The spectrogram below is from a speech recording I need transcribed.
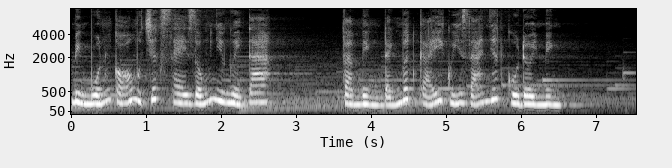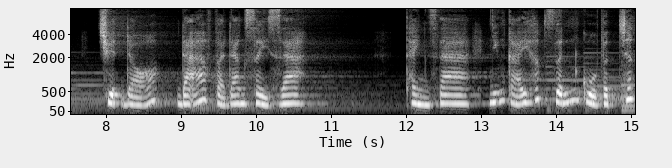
Mình muốn có một chiếc xe giống như người ta và mình đánh mất cái quý giá nhất của đời mình. Chuyện đó đã và đang xảy ra. Thành ra, những cái hấp dẫn của vật chất,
